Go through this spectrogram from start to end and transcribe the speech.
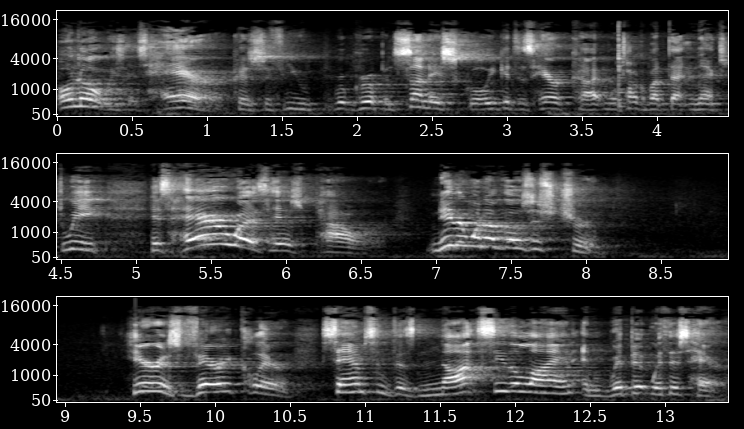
oh no, it was his hair, because if you grew up in Sunday school, he gets his hair cut, and we'll talk about that next week. His hair was his power. Neither one of those is true. Here is very clear Samson does not see the lion and whip it with his hair.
